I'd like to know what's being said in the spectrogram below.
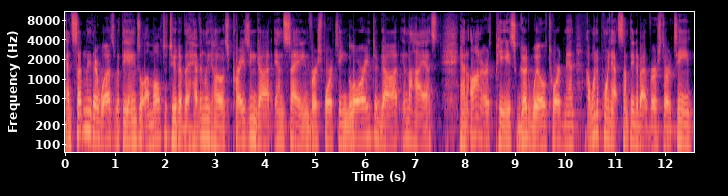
And suddenly there was with the angel a multitude of the heavenly host, praising God and saying, verse 14, Glory to God in the highest, and on earth peace, goodwill toward men. I want to point out something about verse 13.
